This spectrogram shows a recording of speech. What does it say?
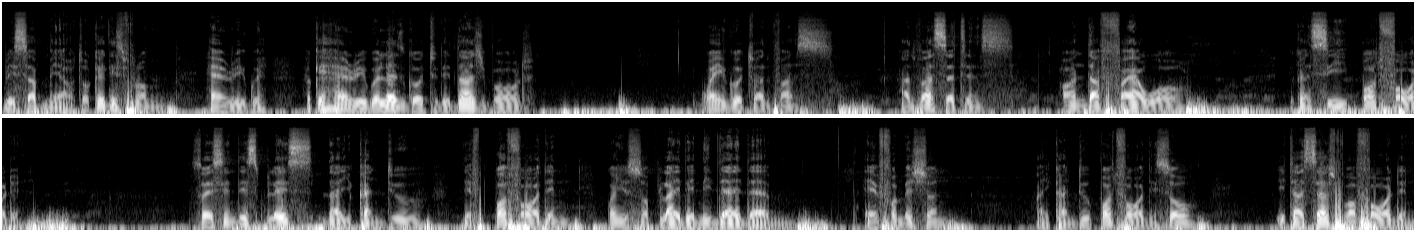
Please help me out. Okay this from Henry Igwe. Okay Henry Igwe let's go to the dashboard when you go to advanced advanced settings under firewall you can see port forwarding. So it's in this place that you can do the port forwarding when you supply the needed um, information and you can do port forwarding. So it accepts port forwarding.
